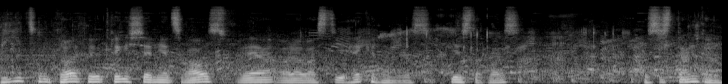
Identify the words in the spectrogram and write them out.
wie zum Teufel kriege ich denn jetzt raus, wer oder was die Hackerin ist? Hier ist doch was. Das ist Duncan.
